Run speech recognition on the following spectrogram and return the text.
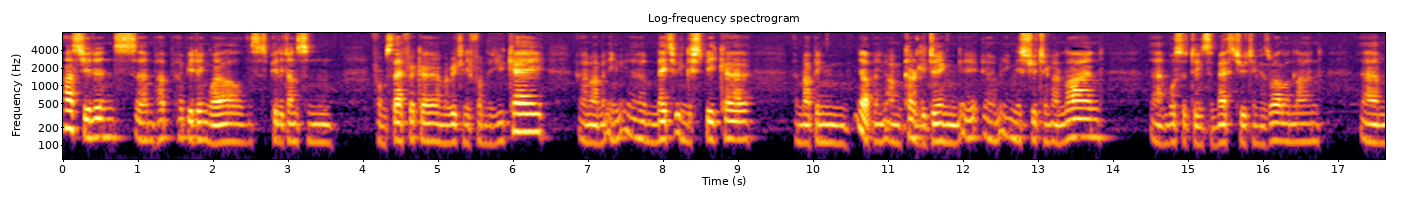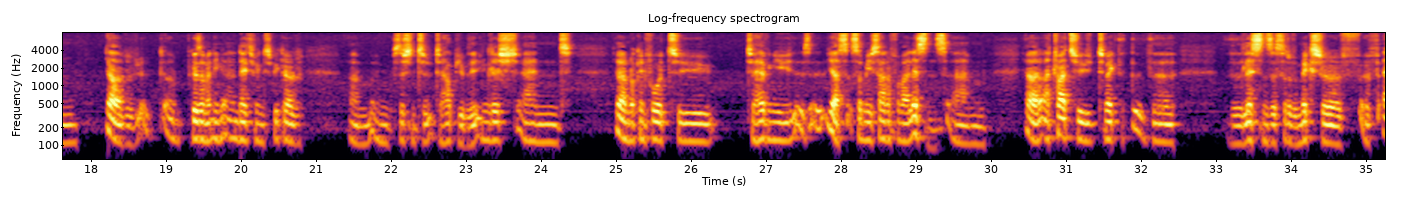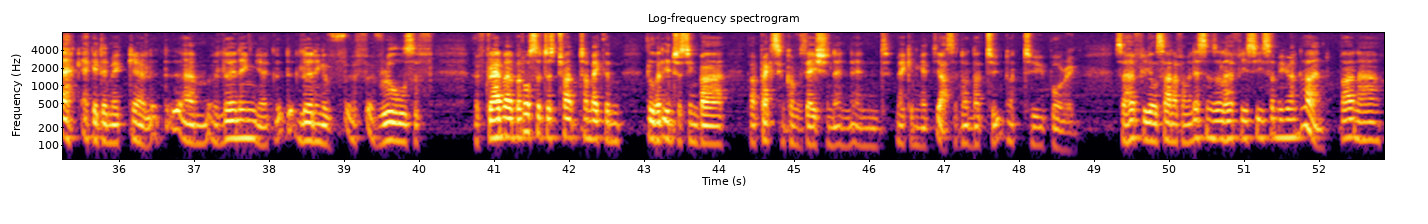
Hi students, um, hope, hope you're doing well. This is Peter Johnstone from South Africa. I'm originally from the UK. Um, I'm a um, native English speaker. Um, I've been, yeah, been, I'm currently doing um, English tutoring online. I'm also doing some math tutoring as well online. Um, yeah, because I'm a native English speaker, I'm in a position to, to help you with the English and yeah, I'm looking forward to to having you, yes, some of you sign up for my lessons. Um, yeah, I try to, to make the, the, the lessons a sort of a mixture of, of ac- academic you know, um, learning, you know, learning of, of, of, rules of, of grammar, but also just try, try to make them a little bit interesting by, by practicing conversation and, and making it, yeah, so not, not, too, not too boring. So hopefully you'll sign up for my lessons and I'll hopefully see some of you online. Bye now.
